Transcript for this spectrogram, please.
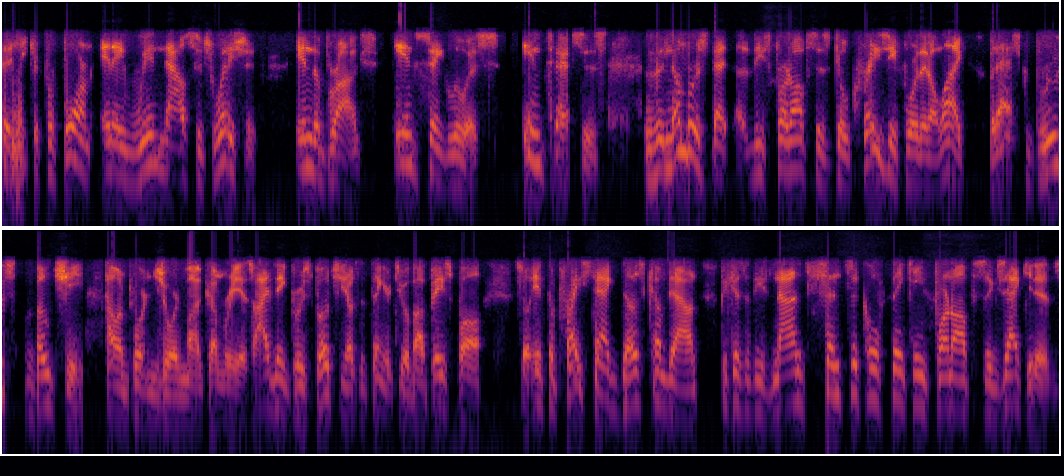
that he can perform in a win now situation in the Bronx, in St. Louis, in Texas. The numbers that these front offices go crazy for, they don't like. But ask Bruce Bochy how important Jordan Montgomery is. I think Bruce Bochy knows a thing or two about baseball. So if the price tag does come down because of these nonsensical thinking front office executives,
